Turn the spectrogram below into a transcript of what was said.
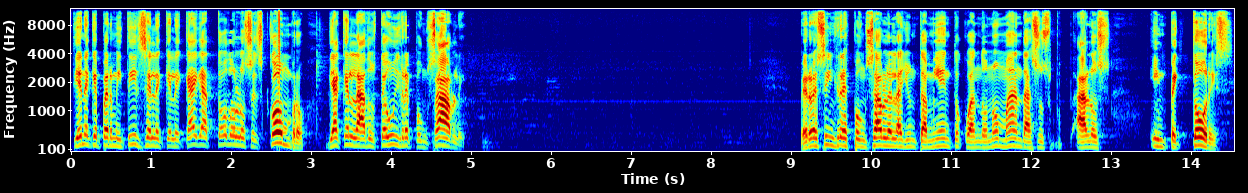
tiene que permitírsele que le caiga todos los escombros de aquel lado, usted es un irresponsable. Pero es irresponsable el ayuntamiento cuando no manda a, sus, a los inspectores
